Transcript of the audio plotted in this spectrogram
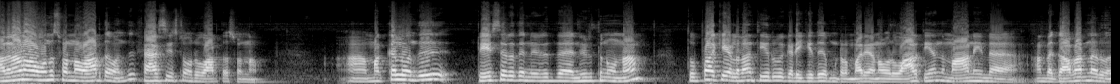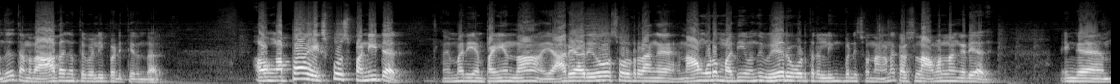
அதனால் அவன் வந்து சொன்ன வார்த்தை வந்து ஃபேசிஸ்ட் ஒரு வார்த்தை சொன்னான். மக்கள் வந்து பேசுகிறத நிறுத்த நிறுத்தணும்னா துப்பாக்கியால் தான் தீர்வு கிடைக்குது அப்படின்ற மாதிரியான ஒரு வார்த்தையை அந்த மாநில அந்த கவர்னர் வந்து தனது ஆதங்கத்தை வெளிப்படுத்தியிருந்தார். அவங்க அப்பா எக்ஸ்போஸ் பண்ணிட்டார். அது மாதிரி என் பையன் தான் யார் யாரையோ சொல்கிறாங்க நான் கூட மதியம் வந்து வேறு ஒருத்தரை லிங்க் பண்ணி சொன்னாங்கன்னா கடைசியில் அவன்லாம் கிடையாது. எங்கள்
